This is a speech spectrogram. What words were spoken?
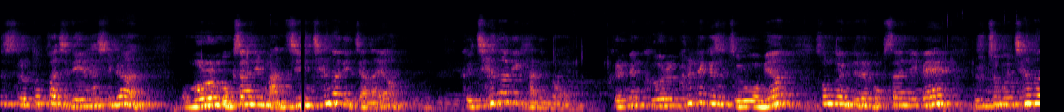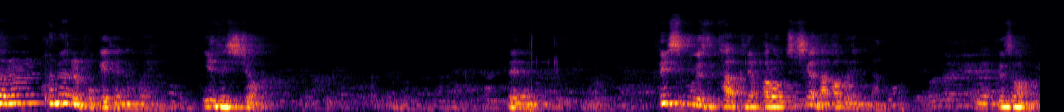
스스로 똑같이 내일 하시면 오늘 목사님 만드신 채널 있잖아요. 그 채널이 가는 거예요. 그러면 그거를 클릭해서 들어오면 성도님들은 목사님의 유튜브 채널을 화면을 보게 되는 거예요. 이해되시죠? 네. 페이스북에서 다 그냥 바로 실시간 나가버립니다. 네, 그래서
